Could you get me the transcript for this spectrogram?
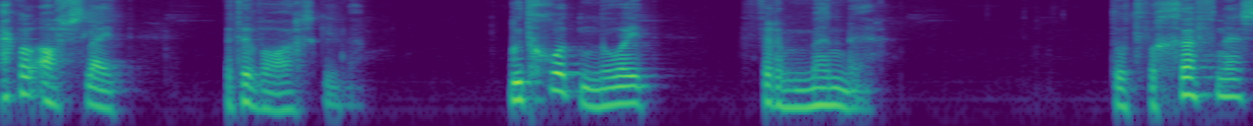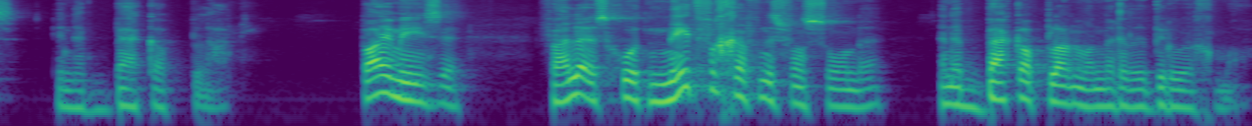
Ek wil afsluit met 'n waarskuwing. Moet God nooit verminder tot vergifnis en 'n backup plan nie. Baie mense vir hulle is God net vergifnis van sonde en 'n backup plan wanneer hulle droog maak.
